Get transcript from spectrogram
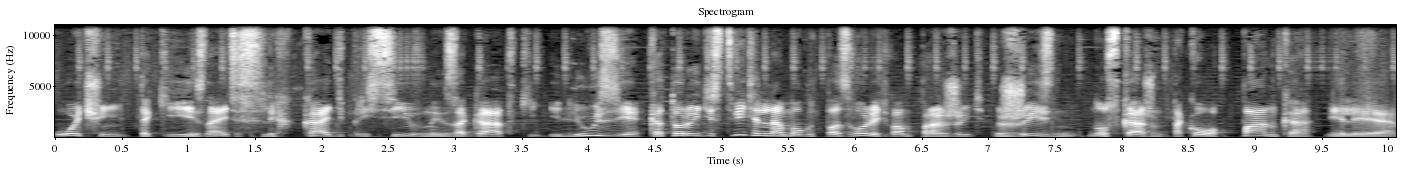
очень такие, знаете, слегка депрессивные загадки, иллюзии, которые действительно могут позволить вам прожить жизнь, ну, скажем, такого панка или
